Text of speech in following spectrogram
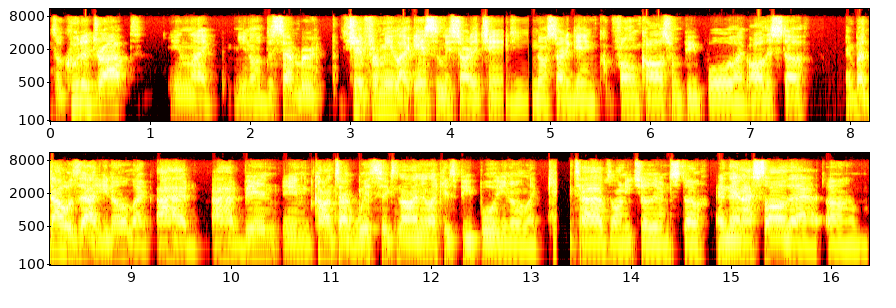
so Kooda dropped in like you know December. Shit for me like instantly started changing. You know, started getting phone calls from people, like all this stuff. And but that was that, you know, like I had I had been in contact with six nine and like his people, you know, like tabs on each other and stuff. And then I saw that um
